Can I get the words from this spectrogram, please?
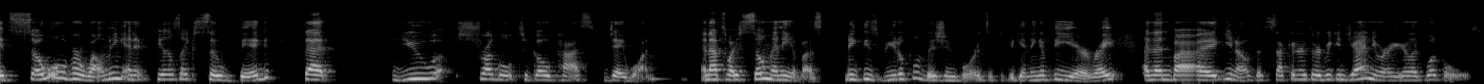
it's so overwhelming and it feels like so big that you struggle to go past day one and that's why so many of us make these beautiful vision boards at the beginning of the year, right? And then by, you know, the second or third week in January, you're like, what goals?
